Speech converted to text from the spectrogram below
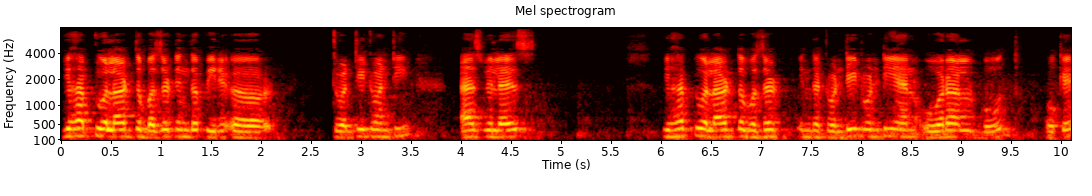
you have to allot the budget in the period uh, 2020 as well as you have to allot the budget in the 2020 and overall both okay?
